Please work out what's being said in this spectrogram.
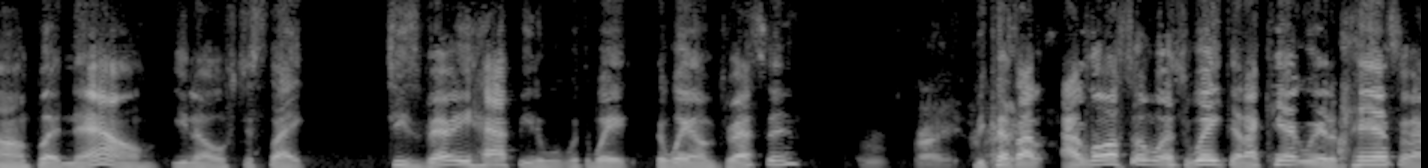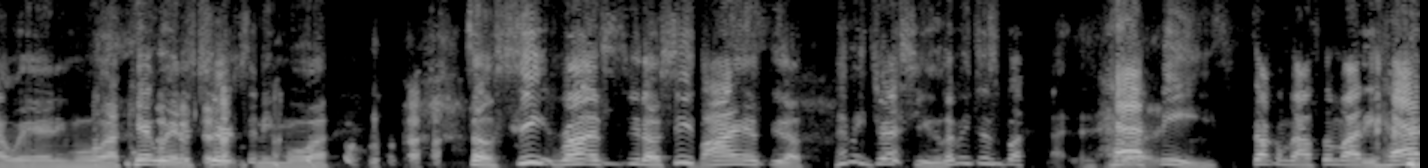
Um, but now, you know, it's just like she's very happy with the way the way I'm dressing. Right. Because right. I, I lost so much weight that I can't wear the pants that I wear anymore. I can't wear the shirts anymore. so she runs, you know, she's buying, you know, let me dress you. Let me just buy uh, happy. Right. talking about somebody happy.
